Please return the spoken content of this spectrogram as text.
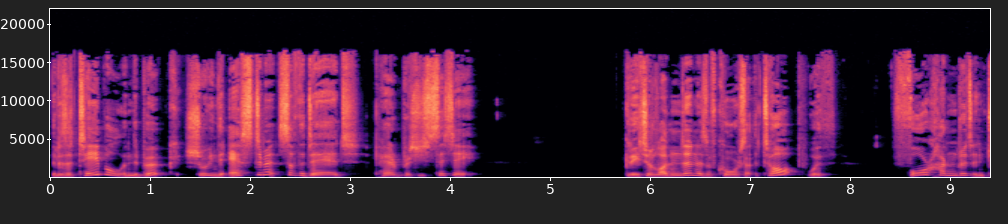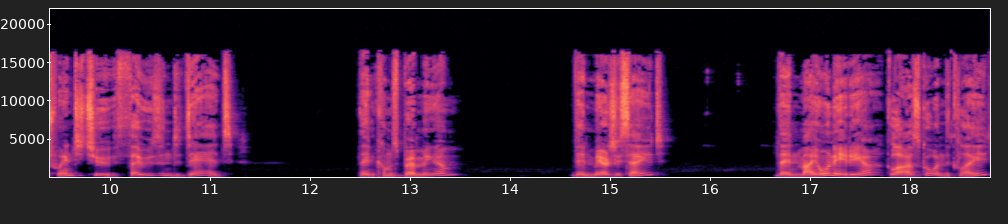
There is a table in the book showing the estimates of the dead per British city. Greater London is, of course, at the top with 422,000 dead. Then comes Birmingham, then Merseyside, then my own area, Glasgow and the Clyde.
